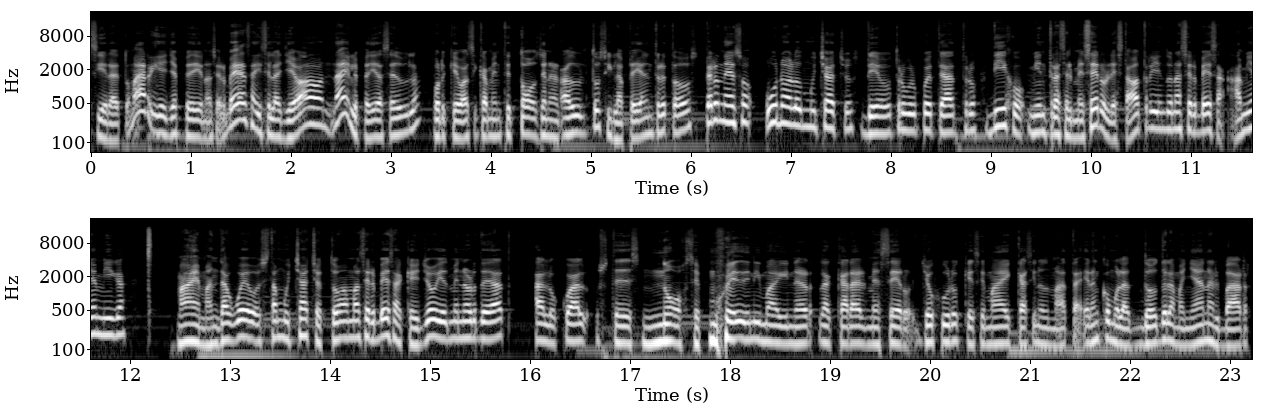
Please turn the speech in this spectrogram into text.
sí era de tomar y ella pedía una cerveza y se la llevaban, nadie le pedía cédula, porque básicamente todos eran adultos y la pedían entre todos, pero en eso uno de los muchachos de otro grupo de teatro dijo, mientras el mesero le estaba trayendo una cerveza a mi amiga, Mae, manda huevo, esta muchacha toma más cerveza que yo y es menor de edad a lo cual ustedes no se pueden imaginar la cara del mesero. Yo juro que ese mae casi nos mata. Eran como las 2 de la mañana, el bar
